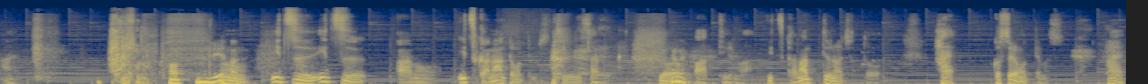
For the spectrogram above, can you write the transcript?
はい。で、うん。いつ、いつ、あの、いつかなって思ってます。通されるヨーロッパっていうのは、いつかなっていうのはちょっと、はい、こっそり思ってます。はい。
